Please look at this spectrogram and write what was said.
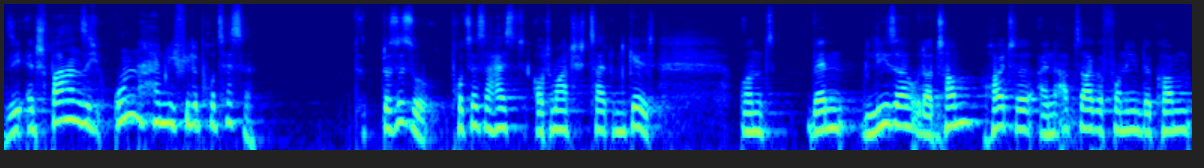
Sie entsparen sich unheimlich viele Prozesse. Das ist so. Prozesse heißt automatisch Zeit und Geld. Und wenn Lisa oder Tom heute eine Absage von Ihnen bekommen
